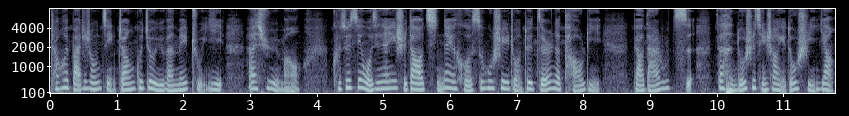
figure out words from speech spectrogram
常会把这种紧张归咎于完美主义、爱惜羽毛，可最近我渐渐意识到，其内核似乎是一种对责任的逃离。表达如此，在很多事情上也都是一样。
